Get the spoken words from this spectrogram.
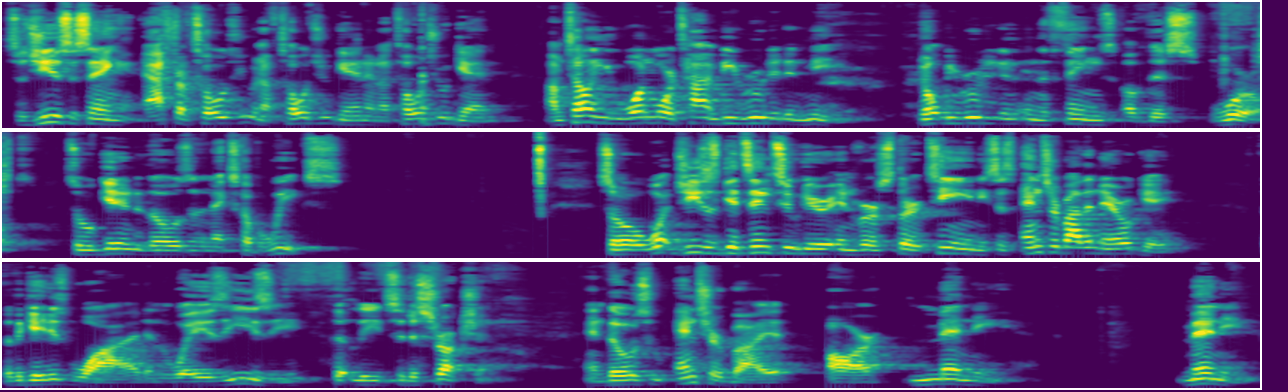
So Jesus is saying, after I've told you and I've told you again and I've told you again, I'm telling you one more time, be rooted in me. Don't be rooted in, in the things of this world. So we'll get into those in the next couple weeks. So what Jesus gets into here in verse 13, he says, enter by the narrow gate. For the gate is wide and the way is easy that leads to destruction. And those who enter by it are many. Many.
